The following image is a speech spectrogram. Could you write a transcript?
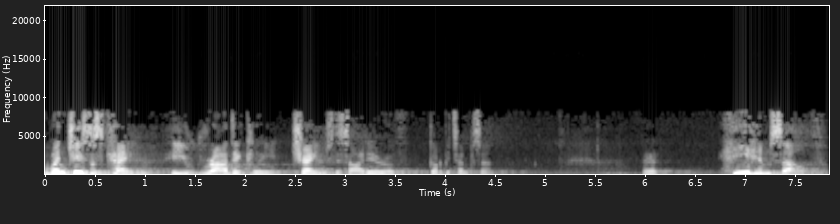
But when Jesus came, he radically changed this idea of got to be 10%. Uh, he himself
